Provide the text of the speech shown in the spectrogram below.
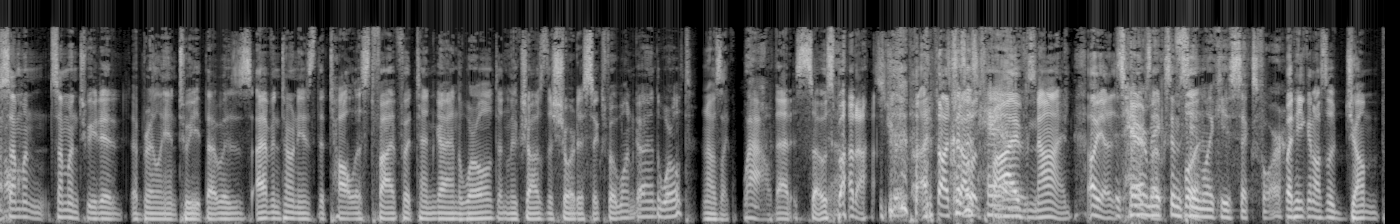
someone someone tweeted a brilliant tweet that was Ivan Toney is the tallest five foot ten guy in the world, and Luke Shaw is the shortest six foot one guy in the world. And I was like, wow, that is so spot on. I thought Shaw his was hair five is- nine. Oh yeah, His hair hair's makes him foot, seem like he's six four. but he can also jump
